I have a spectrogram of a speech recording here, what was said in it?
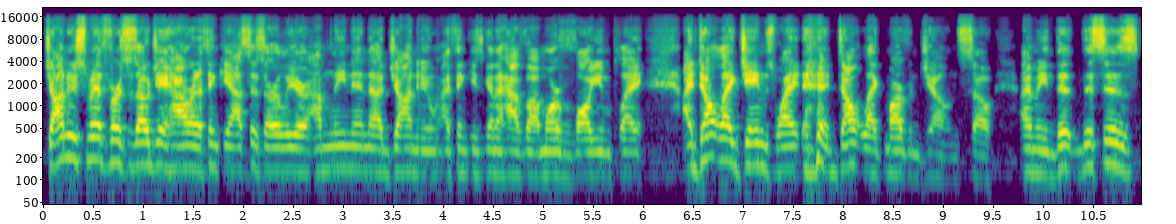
Jonnu Smith versus OJ Howard. I think he asked this earlier. I'm leaning uh, Jonnu. I think he's going to have uh, more of a volume play. I don't like James White. I don't like Marvin Jones. So, I mean, th- this is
